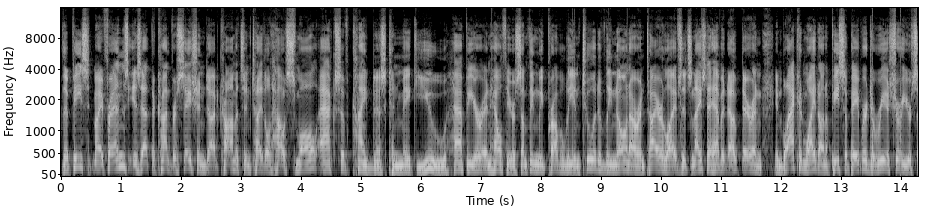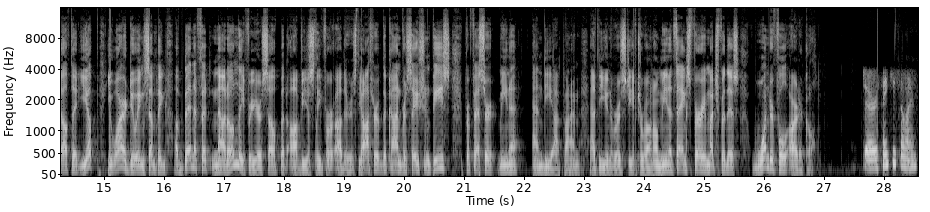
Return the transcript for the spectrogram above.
The piece, my friends, is at theconversation.com. It's entitled How Small Acts of Kindness Can Make You Happier and Healthier. Something we probably intuitively know in our entire lives. It's nice to have it out there and in black and white on a piece of paper to reassure yourself that, yep, you are doing something of benefit not only for yourself, but obviously for others. The author of the conversation piece, Professor Mina Andiappan at the University of Toronto. Mina, thanks very much for this wonderful article. Sure. Thank you so much.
